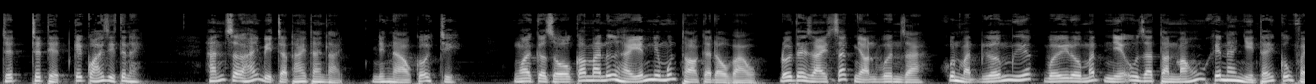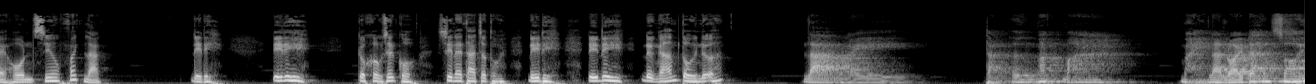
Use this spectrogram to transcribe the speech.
chết, chết tiệt, cái quái gì thế này? Hắn sợ hãi bị chặt hai tay lại, nhưng nào có ích gì. Ngoài cửa sổ con ma nữ hài yến như muốn thò cả đầu vào, đôi tay dài sắc nhọn vươn ra, khuôn mặt gớm ghiếc với đôi mắt nhiễu ra toàn máu khiến ai nhìn thấy cũng phải hồn siêu phách lạc. Đi đi, đi đi, tôi không giết cô, xin hãy tha cho tôi, đi đi, đi đi, đừng ám tôi nữa. Là mày, thằng Hưng mắc ma, mày là loài đan sói,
